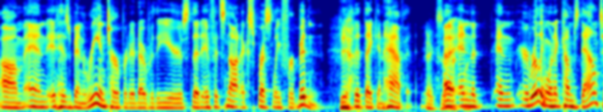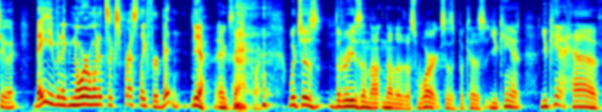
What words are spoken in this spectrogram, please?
Um, and it has been reinterpreted over the years that if it's not expressly forbidden, Yeah. that they can have it. Uh, Exactly. and the and really, when it comes down to it, they even ignore when it's expressly forbidden. Yeah, exactly. Which is the reason none of this works is because you can't you can't have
